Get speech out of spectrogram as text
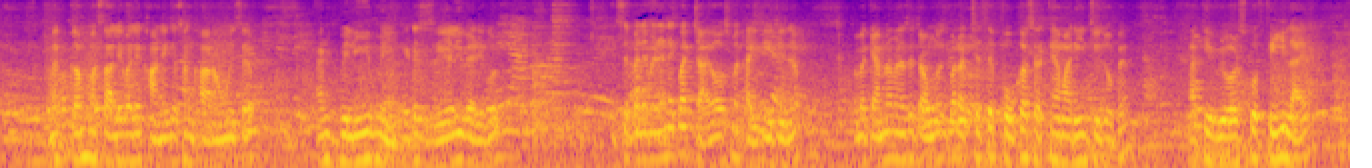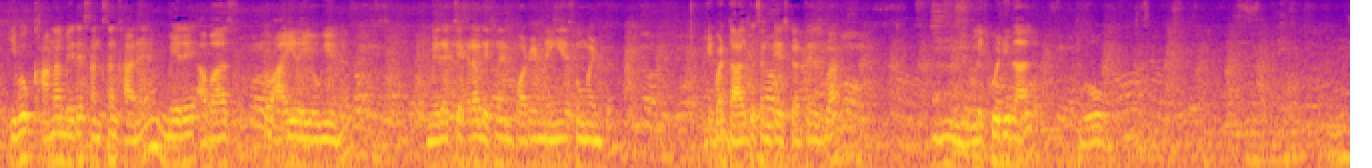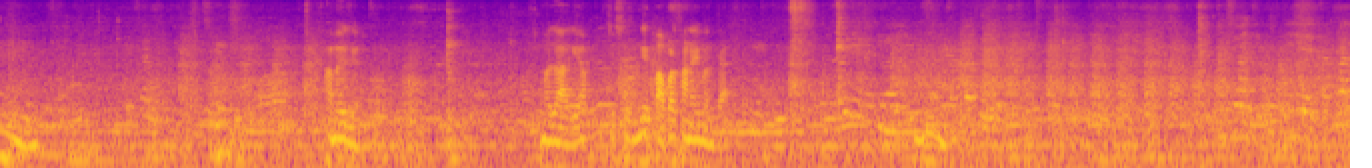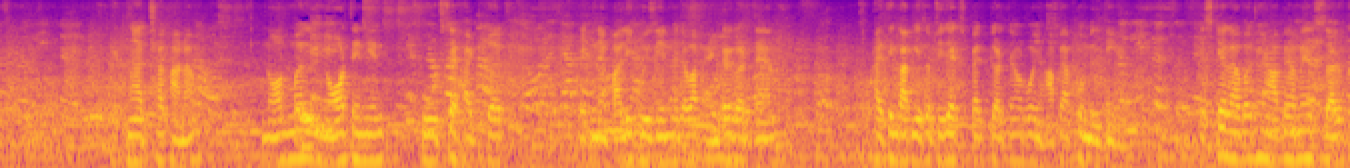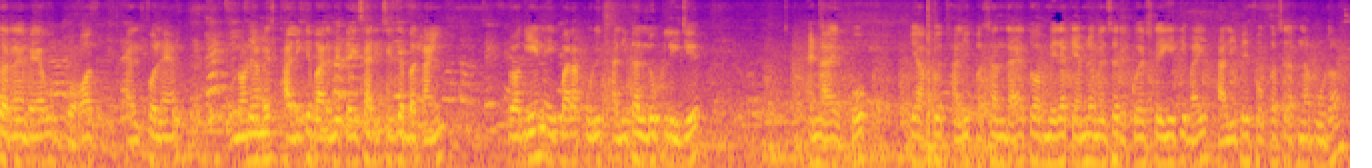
मैं कम मसाले वाले खाने के संग खा रहा हूँ इसे and believe me it is really very good इससे पहले मैंने एक बार चाय हाउस में खाई थी चीज़ें। तो मैं कैमरा मैन से चाहूँगा एक बार अच्छे से फोकस रखें हमारी इन चीज़ों पर ताकि व्यूअर्स को फील आए कि वो खाना मेरे संग संग खा रहे हैं मेरे आवाज़ तो आ ही रही होगी इन्हें। मेरा चेहरा देखना इंपॉर्टेंट नहीं है इस मोमेंट पर एक बार दाल के संग टेस्ट करते हैं इस बार। लिक्विड हम्म, ही दाल। वो। अमेजिंग मज़ा आ गया। जिससे पापड़ खाना ही बनता है। इतना अच्छा खाना। नॉर्मल नॉर्थ इंडियन फ़ूड से हटकर एक नेपाली क्विजीन में जब आप एंटर करते हैं आई थिंक आप ये सब चीज़ें एक्सपेक्ट करते हैं और वो यहाँ पे आपको मिलती हैं। इसके अलावा जो यहाँ पे हमें सर्व कर रहे हैं भैया, वो बहुत हेल्पफुल हैं। उन्होंने हमें इस थाली के बारे में कई सारी चीज़ें बताई। तो अगेन एक बार आप पूरी थाली का लुक लीजिए। एंड आई होप कि आपको थाली पसंद आए। तो अब मेरा कैमरा मैन से रिक्वेस्ट रहेगी कि भाई, थाली पे फोकस रखना पूरा।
